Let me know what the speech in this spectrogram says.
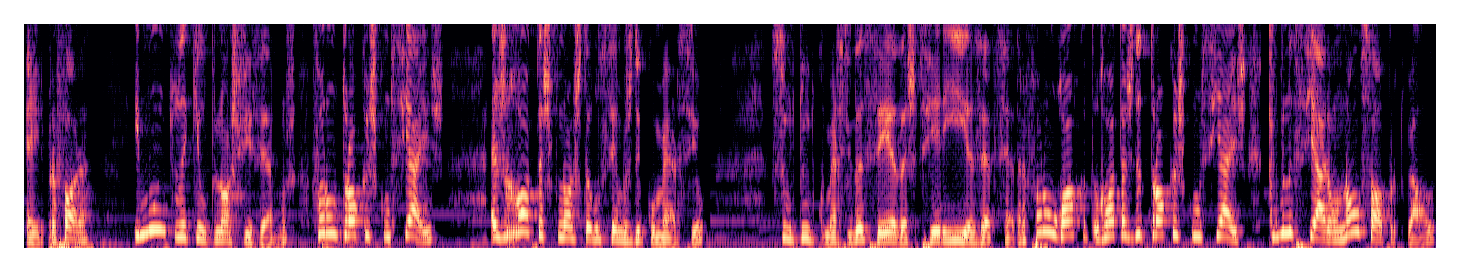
É ir para fora. E muito daquilo que nós fizemos foram trocas comerciais. As rotas que nós estabelecemos de comércio, sobretudo comércio da seda, especiarias, etc., foram ro- rotas de trocas comerciais que beneficiaram não só Portugal,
